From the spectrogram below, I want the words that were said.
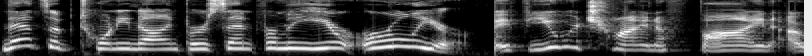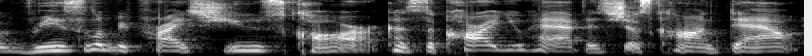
That's up 29% from a year earlier. If you were trying to find a reasonably priced used car, because the car you have is just conked out,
